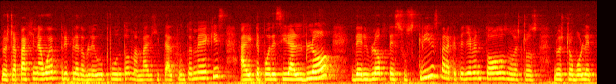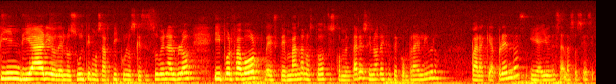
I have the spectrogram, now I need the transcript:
nuestra página web, www.mamadigital.mx, ahí te puedes ir al blog, del blog te suscribes para que te lleven todos nuestros, nuestro boletín diario de los últimos artículos que se suben al blog. Y por favor, este, mándanos todos tus comentarios y no dejes de comprar el libro para que aprendas y ayudes a la asociación.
